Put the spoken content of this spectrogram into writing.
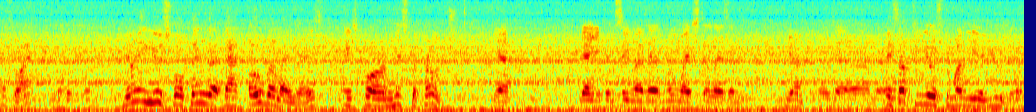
That's right. The only useful thing that that overlay is is for a missed approach. Yeah. Yeah, you can see where the runway still is and Yeah. it. It's up to you as to whether you use it.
